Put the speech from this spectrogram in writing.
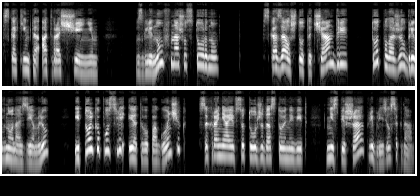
с каким-то отвращением, взглянув в нашу сторону, сказал что-то Чандре, тот положил бревно на землю, и только после этого погонщик, сохраняя все тот же достойный вид, не спеша приблизился к нам.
